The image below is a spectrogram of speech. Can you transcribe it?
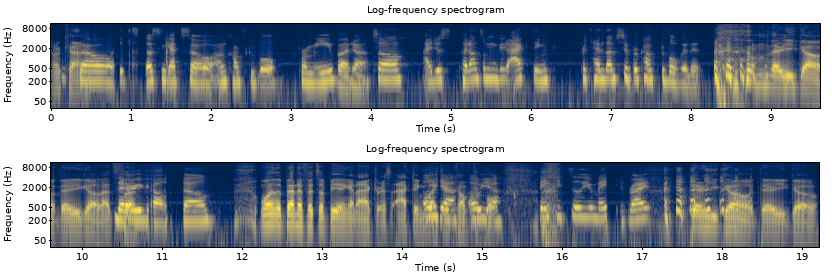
Okay. So it doesn't get so uncomfortable for me. But uh, so I just put on some good acting, pretend I'm super comfortable with it. there you go. There you go. That's there the, you go. So one of the benefits of being an actress, acting oh like yeah, you're comfortable. oh yeah, fake it till you make it, right? there you go. There you go.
